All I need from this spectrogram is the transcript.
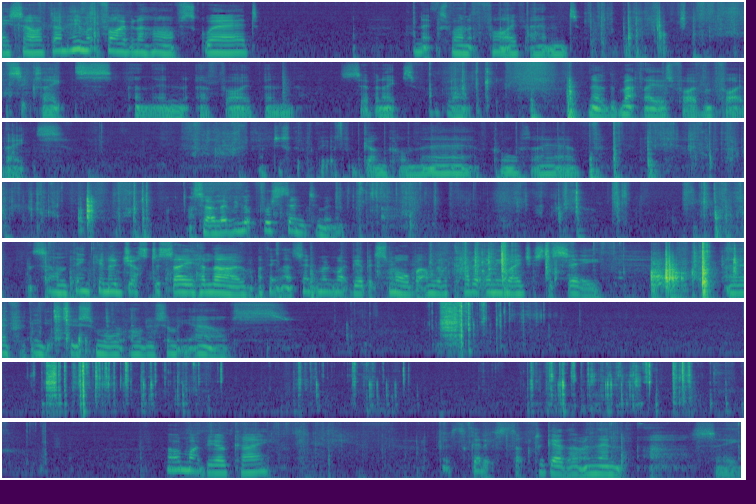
Okay, so I've done him at five and a half squared. Next one at five and six eighths, and then a five and seven eighths for the blank. No, the mat layer is five and five eighths. I've just got a bit of gunk on there, of course I have. So let me look for a sentiment. I'm thinking of just to say hello. I think that sentiment might be a bit small, but I'm going to cut it anyway just to see. And if I think it's too small, I'll do something else. Oh, it might be okay. Let's get it stuck together and then see.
